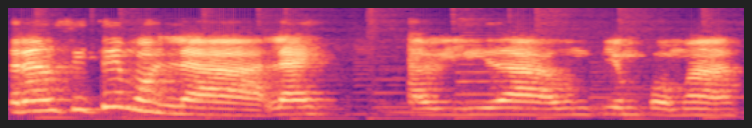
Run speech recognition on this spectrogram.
transitemos la, la estabilidad un tiempo más.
